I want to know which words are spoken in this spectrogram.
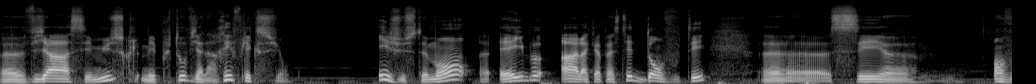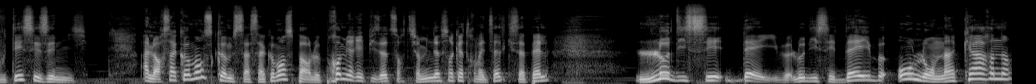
euh, via ses muscles, mais plutôt via la réflexion. Et justement, Abe a la capacité d'envoûter ses, envoûter ses ennemis. Alors ça commence comme ça, ça commence par le premier épisode sorti en 1987 qui s'appelle L'Odyssée d'Abe. L'Odyssée d'Abe où l'on incarne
